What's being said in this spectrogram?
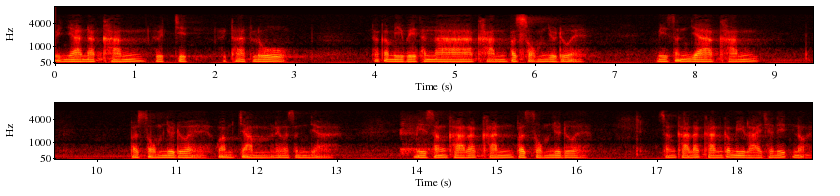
วิญญาณขันคือจิต คือธาตุรู้ แล้วก็มีเวทนาขันผสมอยู่ด้วย มีสัญญาขันผสมอยู่ด้วย ความจำเรียกว่าสัญญา มีสังขารขันผสมอยู่ด้วย สังขารขันก็มีหลายชนิดหน่อย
